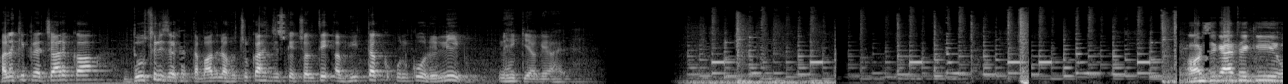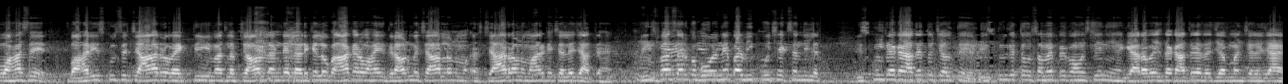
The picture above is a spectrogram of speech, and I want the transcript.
हालाँकि प्रचार का दूसरी जगह तबादला हो चुका है जिसके चलते अभी तक उनको रिलीव नहीं किया गया है। और शिकायत है कि वहाँ से बाहरी स्कूल से चार व्यक्ति मतलब चार लंडे लड़के लोग आकर वहाँ ग्राउंड में चार राउंड चार राउंड मार के चले जाते हैं। प्रिंसिपल सर को बोलने पर भी कुछ एक्शन नहीं लेते स्कूल के अगर आते तो चलते हैं। स्कूल के तो समय पे पहुँचते नहीं है। ग्यारह बजे तक आते रहते जब मन चले जाए।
